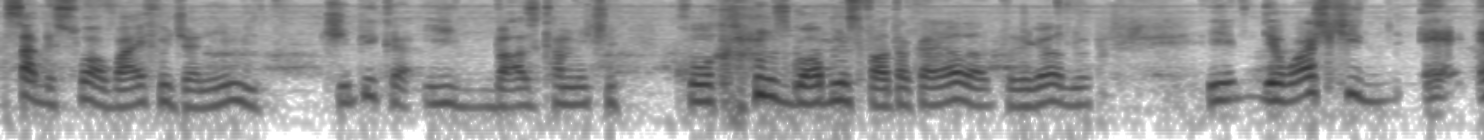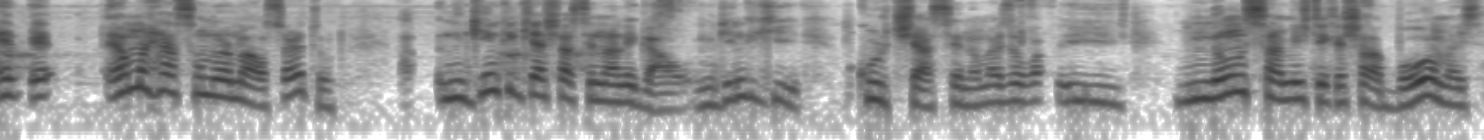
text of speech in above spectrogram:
sabe, sua waifu de anime típica, e basicamente colocando os goblins pra atacar ela, tá ligado? E eu acho que é, é, é, é uma reação normal, certo? Ninguém tem que achar a cena legal, ninguém tem que curtir a cena, mas eu. E não necessariamente tem que achar ela boa, mas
